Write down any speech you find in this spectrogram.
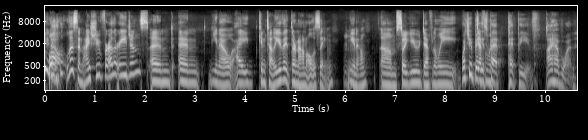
Well, know? listen, I shoot for other agents and and you know, I can tell you that they're not all the same, you know. Um so you definitely What's your biggest definitely- pet pet peeve? I have one,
